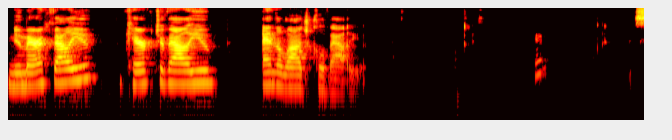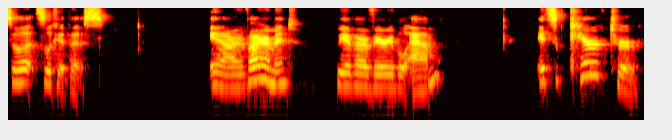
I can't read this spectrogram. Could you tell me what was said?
numeric value, character value, and a logical value. So let's look at this. In our environment, we have our variable m. It's a character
